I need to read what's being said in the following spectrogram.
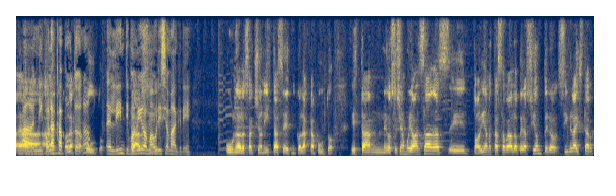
a, Nicolás, Caputo, ¿no? El íntimo amigo de Mauricio Macri. Uno de los accionistas es Nicolás Caputo. Están negociaciones muy avanzadas, eh, todavía no está cerrada la operación, pero sí Brightstar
